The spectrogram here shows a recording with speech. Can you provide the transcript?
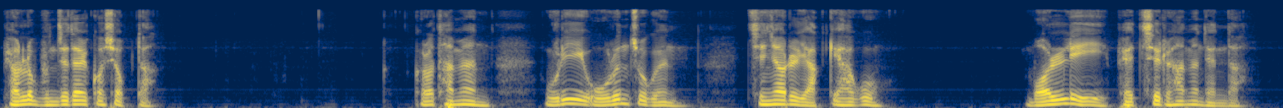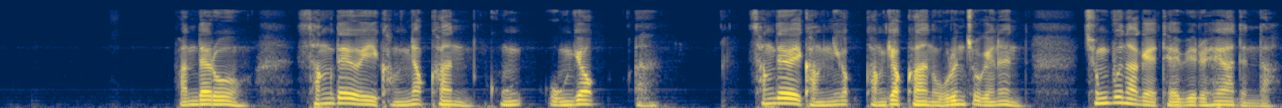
별로 문제될 것이 없다. 그렇다면 우리 오른쪽은 진열을 얕게 하고 멀리 배치를 하면 된다. 반대로 상대의 강력한 공, 공격, 아, 상대의 강력, 강격한 오른쪽에는 충분하게 대비를 해야 된다.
